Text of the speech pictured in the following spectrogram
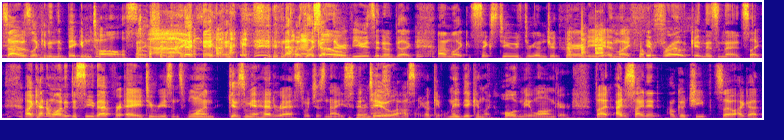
So I was looking in the big and tall section. Nice, and I would look up the XL. reviews and it would be like, I'm like 6'2, 330, and like, it broke and this and that. It's like, I kind of wanted to see that for A, two reasons. One, gives me a headrest, which is nice. Very and two, I was like, okay, well, maybe it can like hold me longer. But I decided I'll go cheap. So I got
